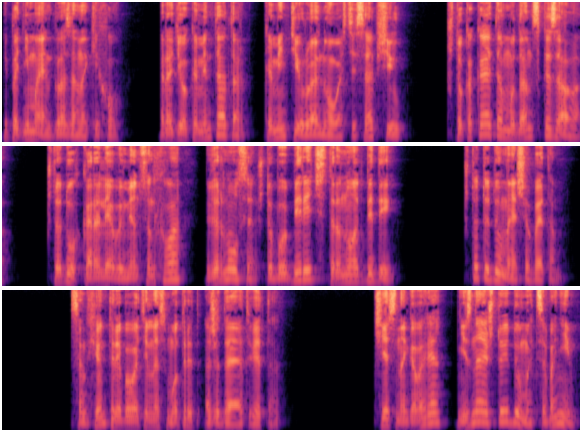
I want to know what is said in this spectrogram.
и поднимает глаза на Кихо. Радиокомментатор, комментируя новости, сообщил, что какая-то Мудан сказала, что дух королевы Мёнсунхва вернулся, чтобы уберечь страну от беды. Что ты думаешь об этом? Санхён требовательно смотрит, ожидая ответа. «Честно говоря, не знаю, что и думать, Сабаним»,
